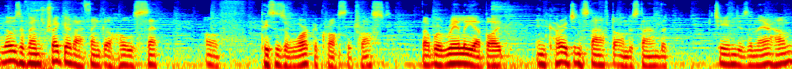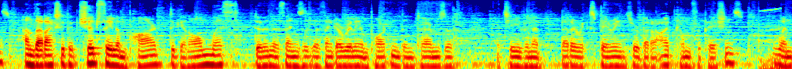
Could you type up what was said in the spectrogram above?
Those events triggered, I think, a whole set of pieces of work across the Trust that were really about encouraging staff to understand that change is in their hands and that actually people should feel empowered to get on with doing the things that they think are really important in terms of achieving a better experience or a better outcome for patients. When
